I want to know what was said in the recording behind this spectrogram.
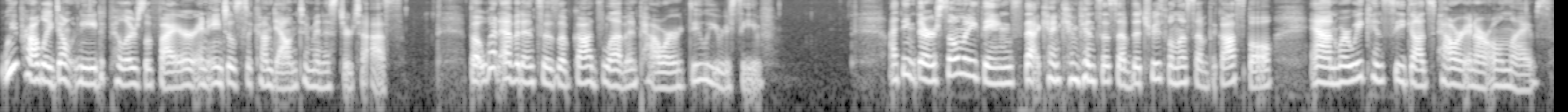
We probably don't need pillars of fire and angels to come down to minister to us. But what evidences of God's love and power do we receive? I think there are so many things that can convince us of the truthfulness of the gospel and where we can see God's power in our own lives.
